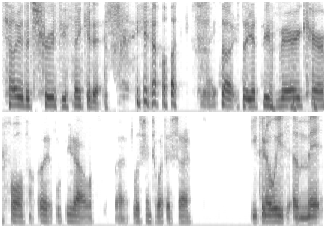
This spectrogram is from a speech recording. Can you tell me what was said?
tell you the truth you think it is. you know, like, Right. so, so you have to be very careful, you know, uh, listening to what they say. You can always omit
